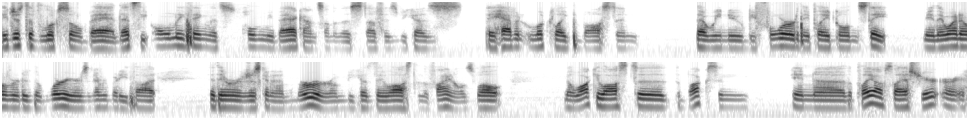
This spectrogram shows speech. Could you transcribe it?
They just have looked so bad. That's the only thing that's holding me back on some of this stuff is because they haven't looked like the Boston that we knew before they played Golden State. I mean, they went over to the Warriors and everybody thought that they were just going to murder them because they lost in the finals. Well, Milwaukee lost to the Bucks in in uh, the playoffs last year, or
